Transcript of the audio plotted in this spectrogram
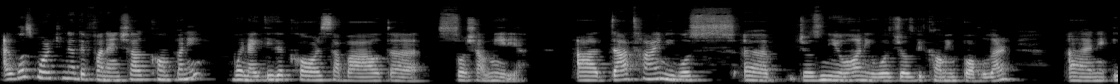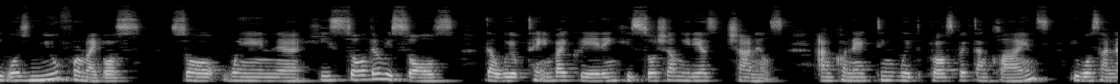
I was working at the financial company when I did a course about uh, social media. At that time, it was uh, just new and it was just becoming popular and it was new for my boss. So when uh, he saw the results that we obtained by creating his social media channels and connecting with prospects and clients, it was an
